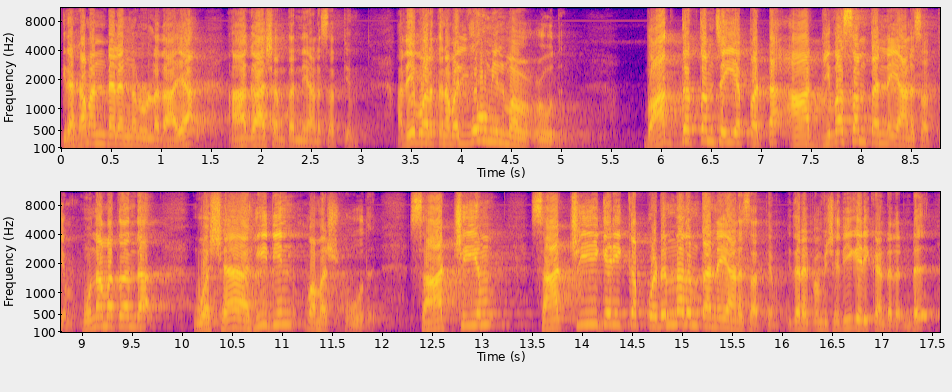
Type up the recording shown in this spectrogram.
ഗ്രഹമണ്ഡലങ്ങളുള്ളതായ ആകാശം തന്നെയാണ് സത്യം. അതേപോലെ തന്നെ വല്യവുമിൽ മൗഊദ്. വാഗ്ദത്തം ചെയ്യപ്പെട്ട ആ ദിവസം തന്നെയാണ് സത്യം. മൂന്നാമത്തത് എന്താ? വഷാഹിദിൻ വമഷ്ഹൂദ്. സാക്ഷിയും സാക്ഷീകരിക്കപ്പെടുന്നതും തന്നെയാണ് സത്യം. ഇതൊരൽപ്പം വിശദീകരിക്കേണ്ടതുണ്ട്.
